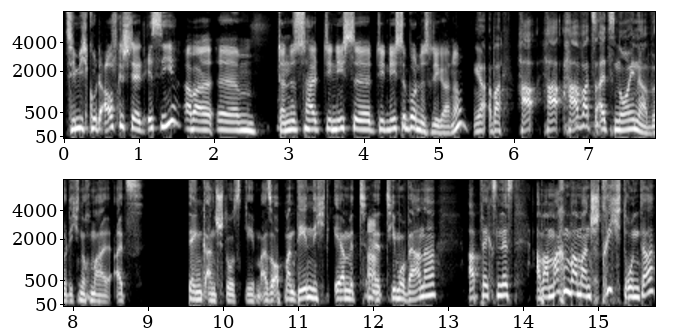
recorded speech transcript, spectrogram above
ziemlich gut aufgestellt ist sie, aber ähm, dann ist halt die nächste, die nächste Bundesliga, ne? Ja, aber ha ha Havertz als Neuner würde ich nochmal als Denkanstoß geben. Also ob man den nicht eher mit Ah. äh, Timo Werner abwechseln lässt. Aber machen wir mal einen Strich drunter,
